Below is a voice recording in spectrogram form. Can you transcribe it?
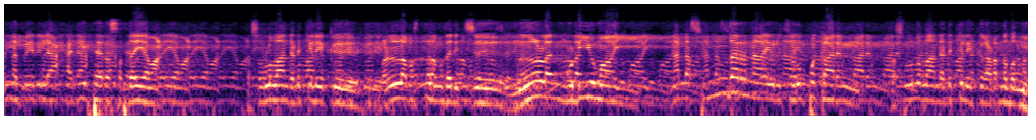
എന്ന പേരിൽ ആ ഹദീഫ് ശ്രദ്ധേയമാണ്. റസൂലുള്ളാന്റെ അടുക്കിലേക്ക് വെള്ള വസ്ത്രം ധരിച്ച് നീളൻ മുടിയുമായി നല്ല സുന്ദരനായ ഒരു ചെറുപ്പക്കാരൻ റസൂള്ളാന്റെ അടുക്കിലേക്ക് കടന്നു വന്നു.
